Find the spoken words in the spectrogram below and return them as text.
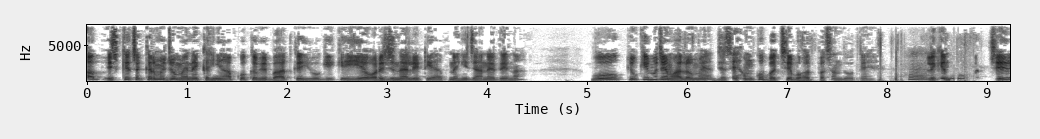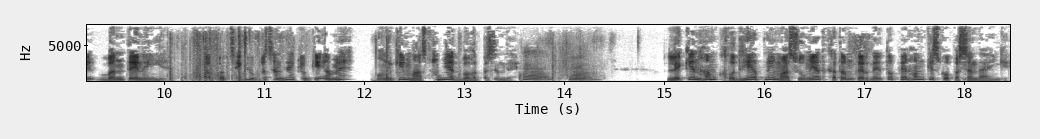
अब इसके चक्कर में जो मैंने कहीं आपको कभी बात कही होगी कि ये ओरिजिनलिटी आप नहीं जाने देना वो क्योंकि मुझे मालूम है जैसे हमको बच्चे बहुत पसंद होते हैं हम्म। लेकिन वो बच्चे बनते नहीं है। अब बच्चे क्यों पसंद है? क्योंकि हमें उनकी मासूमियत बहुत पसंद है। हम्म, हम्म। लेकिन हम खुद ही अपनी मासूमियत खत्म कर दें तो फिर हम किसको पसंद आएँगे?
